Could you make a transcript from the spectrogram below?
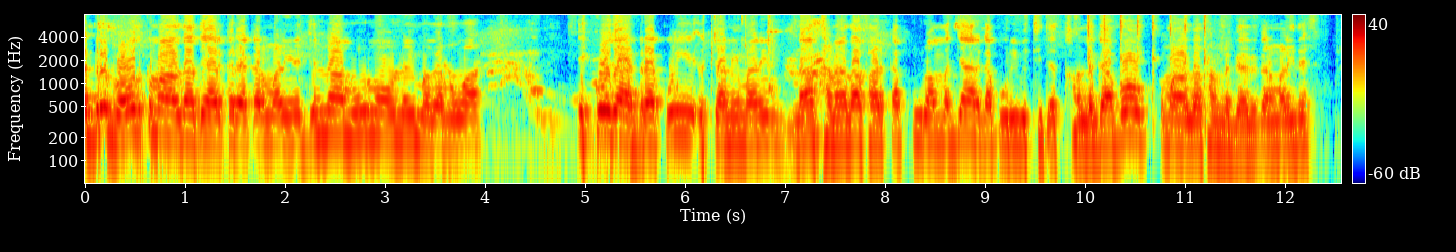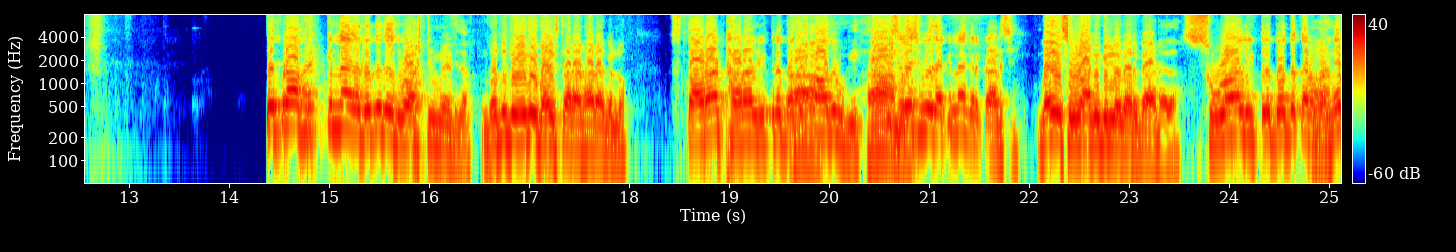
ਅੱਡਰ ਬਹੁਤ ਕਮਾਲ ਦਾ ਤਿਆਰ ਕਰਿਆ ਕਰਮ ਵਾਲੀ ਨੇ ਜਿੰਨਾ ਮੂਰ ਨੂੰ ਓਨਾ ਹੀ ਮਗਰ ਨੂੰ ਆ। ਇੱਕੋ ਜਿਹਾ ਅੱਡਰ ਆ ਕੋਈ ਉੱਚਾ ਨੀਵਾਂ ਨਹੀਂ ਨਾ ਥਣਾ ਦਾ ਫ਼ਰਕ ਆ ਪੂਰਾ ਮੱਝਾਂ ਵਰਗਾ ਪੂਰੀ ਵਿੱਥੀ ਤੇ ਥਣ ਲੱਗਾ ਬਹੁਤ ਕਮਾਲ ਦਾ ਥਣ ਲੱਗਾ ਕਰਮ ਵਾਲੀ ਦੇ। ਤੇ ਭਰਾ ਫਿਰ ਕਿੰਨਾ ਕੁ ਦੁੱਧ ਦੇ ਦੂ ਐਸਟੀਮੇਟ ਜਾ? ਦੁੱਧ ਦੇ ਦਿਓ ਬਾਈ 17 18 ਕਿਲੋ। 17 18 ਲੀਟਰ ਦੁੱਧ ਹਾਂ। ਪਾ ਦੂਗੀ ਹਾਂ ਪਿਛਲੇ ਸੂਏ ਦਾ ਕਿੰਨਾ ਕੁ ਰਿਕਾਰਡ ਸੀ? ਬਾਈ 16 ਕਿਲੋ ਦਾ ਰਿਕਾਰਡ ਇਹਦਾ। 16 ਲੀਟਰ ਦੁੱਧ ਕਰਮਲ ਨੇ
